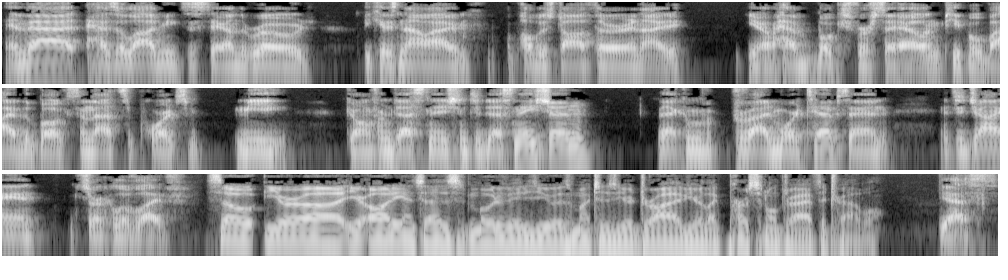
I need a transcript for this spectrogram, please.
And that has allowed me to stay on the road because now I'm a published author and I, you know, have books for sale and people buy the books and that supports me going from destination to destination. That can provide more tips and it's a giant circle of life. So your uh, your audience has motivated you as much as your drive, your like personal drive to travel. Yes,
